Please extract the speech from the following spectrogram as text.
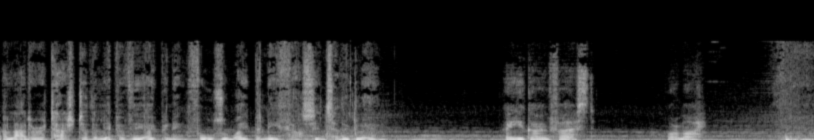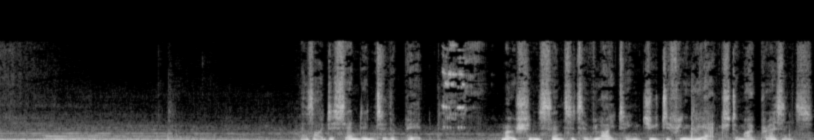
A ladder attached to the lip of the opening falls away beneath us into the gloom. Are you going first? Or am I? As I descend into the pit, Motion sensitive lighting dutifully reacts to my presence,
